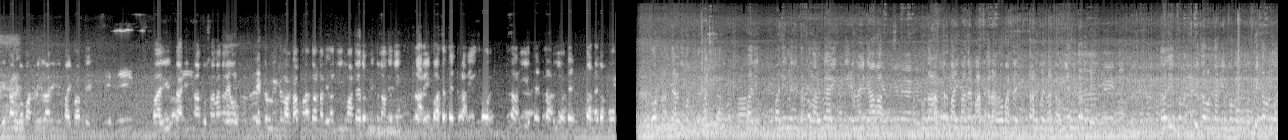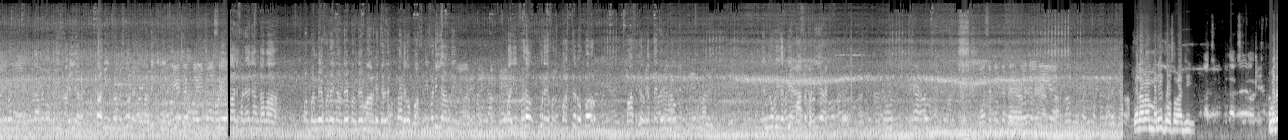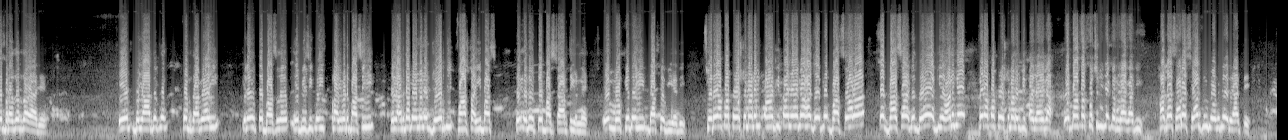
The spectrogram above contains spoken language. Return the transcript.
ਇਹ ਤੁਹਾਡੇ ਕੋਲ ਬੱਸ ਨਹੀਂ ਖਲਾਰੀ ਜੀ ਬਾਈਪਾਸ ਤੇ। ਭਾਜੀ, ਤੁਹਾਡੀ ਥਾਂ ਗੁੱਸਾ ਨਾ ਕਰਿਓ। ਇੱਕ ਮਿੰਟ ਲੱਗਦਾ ਬੜਾ ਤੁਹਾਡਾ ਜਿਹੜਾ ਜੀ ਵਾਚਿਆ ਤਾਂ ਮਿੰਟ ਲਾਉਂਦੇ ਜੀ ਖਲਾਰੀ ਬੱਸ ਤੇ ਖਲਾਰੀ ਹੋਰ ਖਲਾਰੀ ਇੱਥੇ ਖਲਾਰੀ ਉੱਤੇ। ਤੁਹਾਡੇ ਕੋਲ ਫੋਨ ਦੋ ਨੰਦ ਦੀ ਵਰਤੀ ਯਾਰ। ਭਾਜੀ ਭਾਜੀ ਮੇਰੀ ਦੱਸੋ ਗੱਲ ਮੈਂ ਆਈ ਕਿ ਇੰਨਾ ਹੀ ਕਿਹਾ ਵਾ। ਗੁਰਦਾਸਪੁਰ ਬਾਈਪਾਸ ਤੇ ਬੱਸ ਖਲਾ ਰੋ ਬੱਸ ਤੁਹਾਡੇ ਕੋਲ ਇੰਨਾ ਦਮ ਹੀ ਨਹੀਂ ਤੁਹਾਡੇ ਕੋਲ ਤੁਹਾਡੀ ਇਨਫੋਰਮੇਸ਼ਨ ਸਪੀਕਰ ਔਨ ਕਰਕੇ ਇਨਫੋਰਮੇਸ਼ਨ ਸਪੀਕਰ ਔਨ ਕਰਕੇ ਗੱਲ ਮੁੱਕਦੀ ਸਾਰੀ ਯਾਰ। ਤੁਹਾਡੀ ਇਨਫੋਰਮੇਸ਼ਨ ਹੋਣੇ ਵਾਲੀ ਬੰਦੀ ਕਿੰਨੀ ਇਨਫੋਰਮੇਸ਼ਨ ਹੁਣ ਇਹ ਅੱਜ ਫੜਿਆ ਜਾਂਦਾ ਵਾ ਪਰ ਬੰਦੇ ਫੜੇ ਜਾਂਦੇ ਬੰਦੇ ਮਾਰ ਕੇ ਚੱਲੇ। ਤੁਹਾਡੇ ਕੋਲ ਬੱਸ ਨਹੀਂ ਫੜੀ ਜਾਂਦੀ। ਭਾਜੀ ਫੜੋ ਪੁਣੇ ਬੱਸ ਤੇ ਰੋਕੋ। ਬੱਸ ਕਲਕੱਤੇ ਚਲੀ ਜਾਓ। ਇਹਨੂੰ ਕੀ ਕਰੀਏ? ਬੱਸ ਫੜੀ ਆ। ਮੇਰਾ ਨਾਮ ਮਨੀ ਖੋਸਲਾ ਜੀ। ਮੇਰੇ ਬ੍ਰਦਰ ਦਾ ਹੋਇਆ ਜੇ। ਇਹ ਬਾਜ਼ਾਰ ਦੇ ਕੋਲ ਘੁੰਮਦਾ ਪਿਆ ਸੀ। ਇਹਦੇ ਉੱਤੇ ਬੱਸ ABC ਕੋਈ ਪ੍ਰਾਈਵੇਟ ਬੱਸ ਸੀ। ਇਹ ਲੱਗਦਾ ਪਿਆ ਉਹਨਾਂ ਨੇ ਜ਼ੋਰ ਦੀ ਫਾਸਟ ਆਈ ਬੱਸ ਤੇ ਇਹਦੇ ਉੱਤੇ ਬੱਸ ਚਾੜਤੀ ਉਹਨੇ। ਇਹ ਮੌਕੇ ਤੇ ਹੀ ਡੈਥ ਹੋ ਗਈ ਇਹਦੀ। ਸਵੇਰੇ ਆਪਾਂ ਪੋਸਟਮਾਰਟਮ ਤਾਂ ਕੀਤਾ ਜਾਏਗਾ ਸਾਡੇ ਕੋਲ ਬੱਸ ਵਾਲਾ ਤੇ ਬੱਸ ਸਾਡੇ ਦੋਵੇਂ ਅੱਗੇ ਆਣਗੇ ਫਿਰ ਆਪਾਂ ਪੋਸਟਮਾਰਟਮ ਕੀਤਾ ਜਾਏਗਾ। ਉਦੋਂ ਆਪਾਂ ਕੁਝ ਨਹੀਂ ਜੇ ਕਰਨਾ ਹੈਗਾ ਜੀ। ਸਾਡਾ ਸਾਰਾ ਸ਼ਹਿਰ ਸੰਯੋਗ ਦੇ ਰਿਹਾ ਇੱਥੇ।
